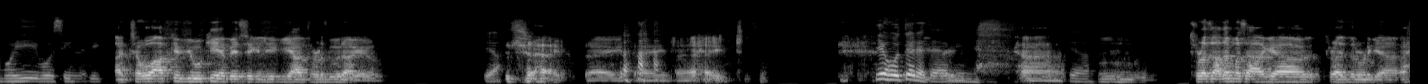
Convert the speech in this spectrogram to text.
वही वो सीनरी अच्छा वो आपके व्यू की है बेसिकली कि आप थोड़ा दूर आ गए हो। या राइट राइट राइट राइट ये होते रहते हैं आई मीन हाँ। थोड़ा ज़्यादा मज़ा आ गया थोड़ा इधर उड़ गया।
